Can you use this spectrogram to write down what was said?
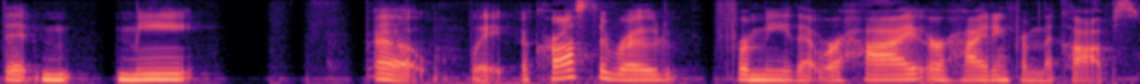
that m- me Oh, wait, across the road from me that were high or hiding from the cops,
